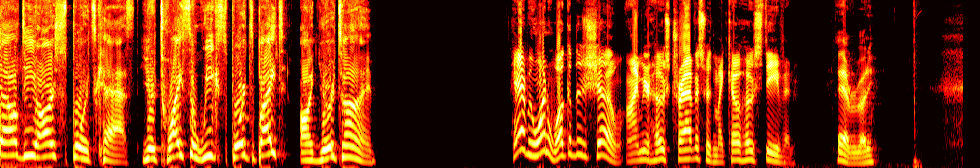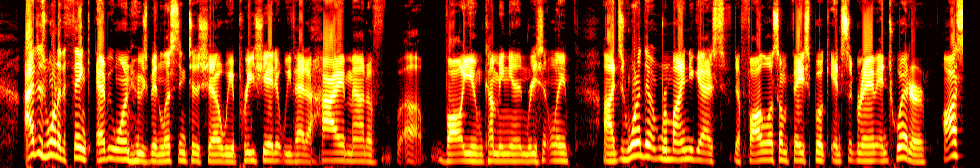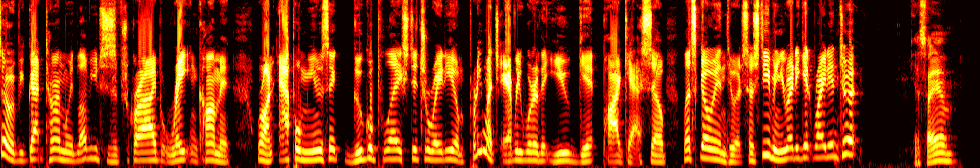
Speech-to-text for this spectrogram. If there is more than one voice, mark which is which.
Speaker 1: to TLDR Sportscast, your twice a week sports bite on your time.
Speaker 2: Hey everyone, welcome to the show. I'm your host Travis with my co-host Steven.
Speaker 3: Hey everybody.
Speaker 2: I just wanted to thank everyone who's been listening to the show. We appreciate it. We've had a high amount of uh, volume coming in recently. I uh, just wanted to remind you guys to follow us on Facebook, Instagram, and Twitter. Also, if you've got time, we'd love you to subscribe, rate, and comment. We're on Apple Music, Google Play, Stitcher Radio, and pretty much everywhere that you get podcasts. So let's go into it. So, Stephen, you ready to get right into it?
Speaker 3: Yes, I am.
